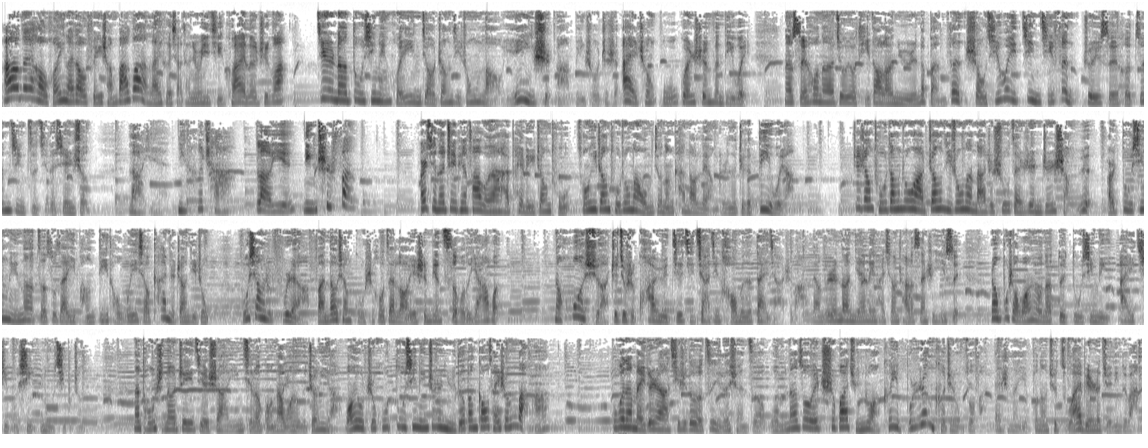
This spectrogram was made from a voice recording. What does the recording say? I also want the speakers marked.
Speaker 1: Hello，大家好，欢迎来到非常八卦，来和小强妞一起快乐吃瓜。近日呢，杜心凌回应叫张纪中老爷一事啊，并说这是爱称，无关身份地位。那随后呢，就又提到了女人的本分，守其位，尽其分，追随和尊敬自己的先生。老爷，您喝茶；老爷，您吃饭。而且呢，这篇发文啊，还配了一张图。从一张图中呢，我们就能看到两个人的这个地位啊。这张图当中啊，张纪中呢拿着书在认真赏月，而杜心凌呢则坐在一旁低头微笑看着张纪中，不像是夫人啊，反倒像古时候在老爷身边伺候的丫鬟。那或许啊，这就是跨越阶级嫁进豪门的代价，是吧？两个人呢年龄还相差了三十一岁，让不少网友呢对杜心凌哀其不幸，怒其不争。那同时呢，这一解释啊引起了广大网友的争议啊，网友直呼杜心凌这是女德班高材生吧？啊！不过呢，每个人啊，其实都有自己的选择。我们呢，作为吃瓜群众啊，可以不认可这种做法，但是呢，也不能去阻碍别人的决定，对吧？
